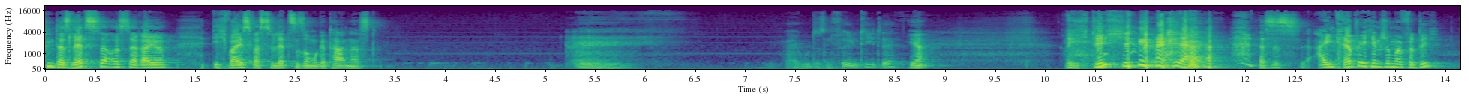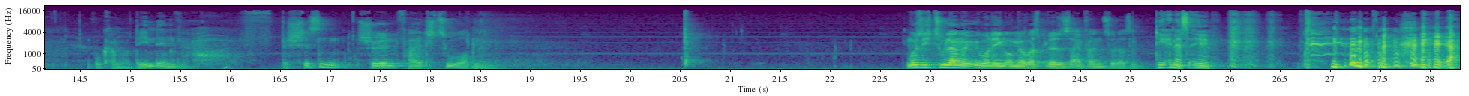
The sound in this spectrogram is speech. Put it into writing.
Und das letzte aus der Reihe, ich weiß, was du letzten Sommer getan hast. Ja, gut, das ist ein Filmtitel. Ja. Richtig. ja. Das ist ein Kräppchen schon mal für dich. Wo kann man den denn beschissen schön falsch zuordnen? Muss ich zu lange überlegen, um mir was Blödes einfallen zu lassen. Die NSA. ja.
